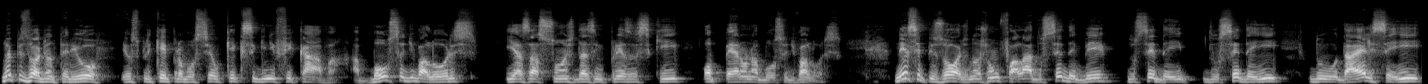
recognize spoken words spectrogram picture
No episódio anterior, eu expliquei para você o que, que significava a bolsa de valores e as ações das empresas que operam na bolsa de valores. Nesse episódio, nós vamos falar do CDB, do CDI, do CDI, do, da LCI, uh,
